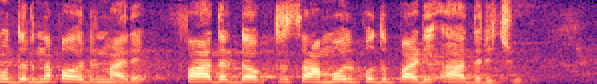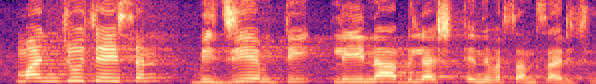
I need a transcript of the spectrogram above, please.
മുതിർന്ന പൗരന്മാരെ ഫാദർ ഡോക്ടർ സാമുവൽ പുതുപ്പാടി ആദരിച്ചു. മഞ്ജു ജെയ്സൺ ബിജി എം ടി ലീന അഭിലാഷ് എന്നിവർ സംസാരിച്ചു.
